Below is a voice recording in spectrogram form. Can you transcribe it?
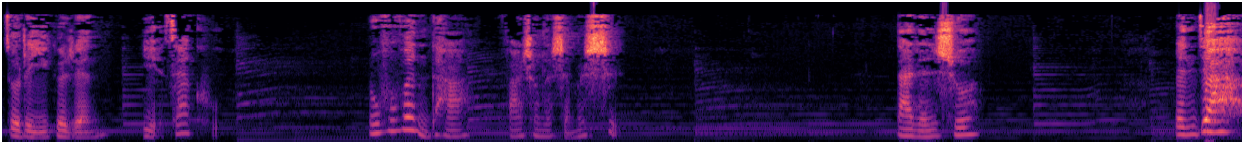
坐着一个人也在哭。农夫问他发生了什么事，那人说：“人家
